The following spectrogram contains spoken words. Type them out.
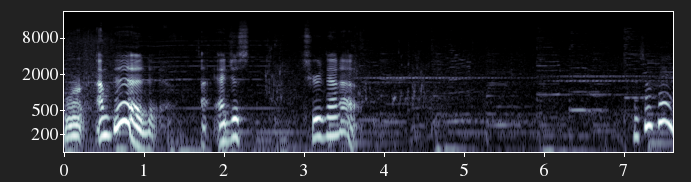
We're, I'm good. I, I just screwed that up. It's okay. Okay.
